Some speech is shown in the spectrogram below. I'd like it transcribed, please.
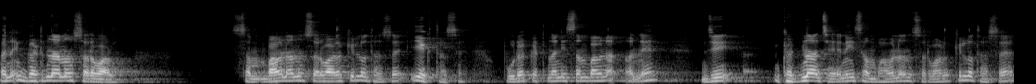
અને ઘટનાનો સરવાળો. સંભાવનાનો સરવાળો કેટલો થશે? એક થશે. પૂરક ઘટનાની સંભાવના અને જે ઘટના છે, એની સંભાવનાનો સરવાળો કેટલો થશે?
